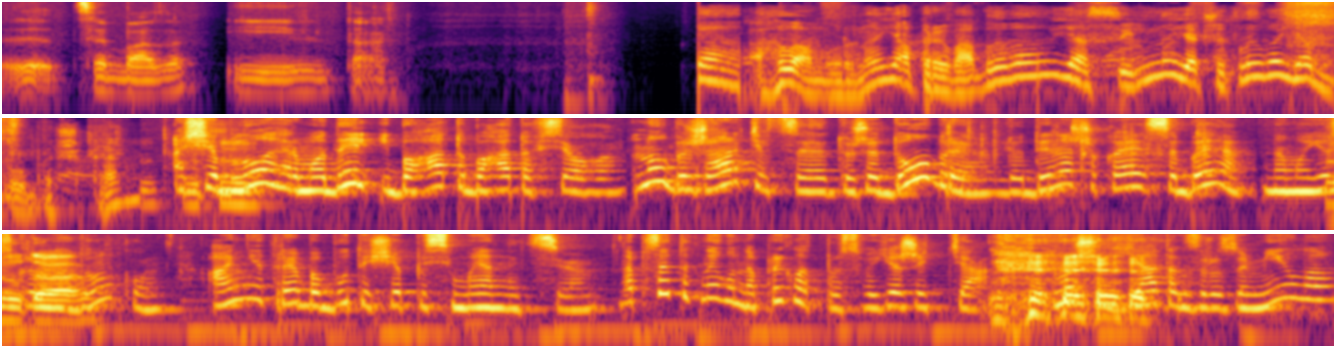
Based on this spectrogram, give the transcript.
е, це база. І так. Я гламурна, я приваблива, я сильна, я чутлива, я бубочка. А ще блогер, модель і багато-багато всього. Ну, без жартів це дуже добре. Людина шукає себе. На мою Ну, скромну да. думку, Анні треба бути ще письменницею. Написати книгу, наприклад, про своє життя. Тому що я так зрозуміла,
